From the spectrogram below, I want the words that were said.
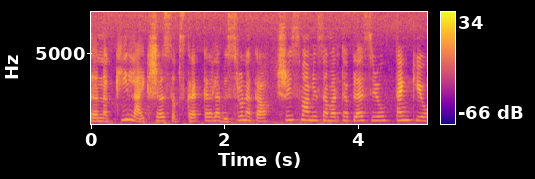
तर नक्की लाईक शेअर सबस्क्राईब करायला विसरू नका. Shri Swami Samarth plus you thank you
